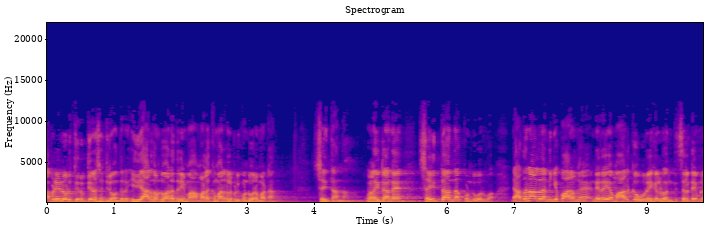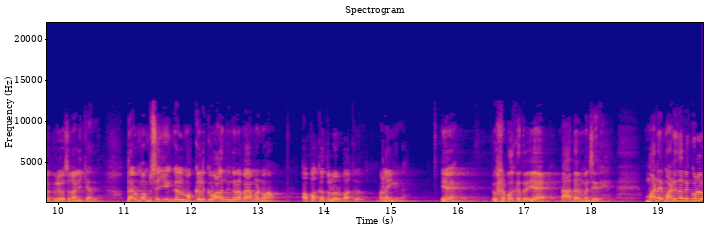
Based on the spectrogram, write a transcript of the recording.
அப்படின்னு ஒரு திருப்தி என்ன செஞ்சுட்டு வந்துடும் இது யார் கொண்டு வர தெரியுமா? மலக்குமார்கள் இப்படி கொண்டு வர மாட்டான் சைத்தான் தான். விளங்கிட்டானே? சைத்தான் தான் கொண்டு வருவான். அதனால தான் நீங்கள் பாருங்கள் நிறைய மார்க்க உரைகள் வந்து சில டைமில் பிரயோசனம் அளிக்காது. தர்மம் செய்யுங்கள் மக்களுக்கு வழங்குங்கன்னா பயம் பண்ணுவான். பக்கத்தில் ஒரு பார்க்குறது. விளங்கிக்கங்க. ஏன்? இவரை பக்கத்தில். ஏன்? நான் தர்மம் செய்கிறேன் மனி மனிதனுக்குள்ள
